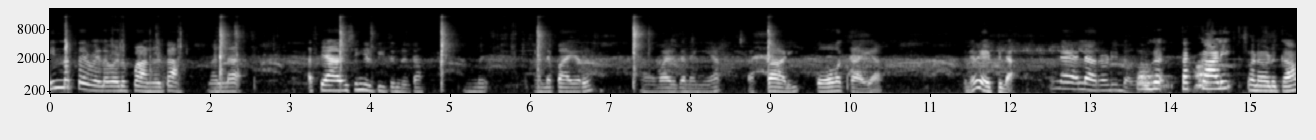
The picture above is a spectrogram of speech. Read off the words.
ഇന്നത്തെ വിളവെടുപ്പാണ് കേട്ടാ നല്ല അത്യാവശ്യം കിട്ടിയിട്ടുണ്ട് കേട്ടാ നമ്മൾ നല്ല പയറ് വഴുതനങ്ങിയ വഴുതനങ്ങ തക്കാളി കോവക്കായ പിന്നെ വേപ്പില. പിന്നെ എല്ലാവരോടും ഉണ്ടാവും. നമുക്ക് തക്കാളി വിളവെടുക്കാം.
